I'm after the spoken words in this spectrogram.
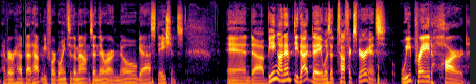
I've ever had that happen before going through the mountains, and there are no gas stations. And uh, being on empty that day was a tough experience. We prayed hard.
